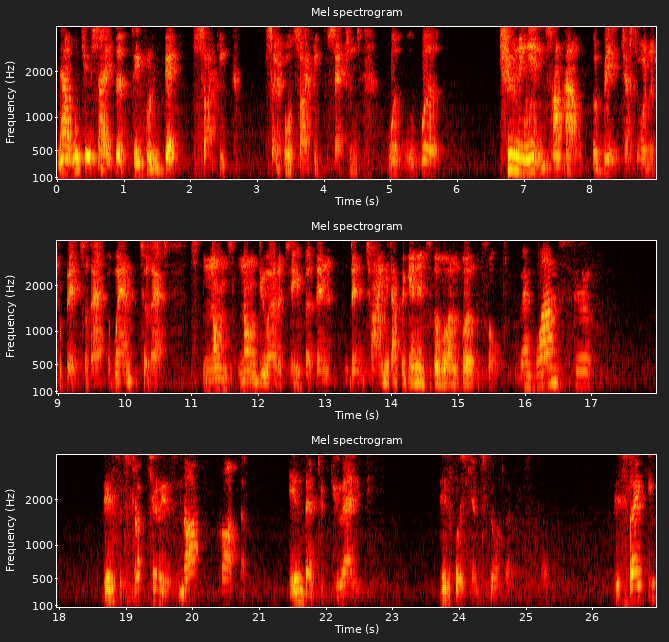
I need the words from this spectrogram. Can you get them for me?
Now, would you say that people who get psychic, so-called psychic perceptions, were, were tuning in somehow a bit, just a little bit, to that when to that non non-duality, but then then tying it up again into the world, world of thought? when once uh, this structure is not caught up in that duality, these questions don't arise at all. The psychic,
